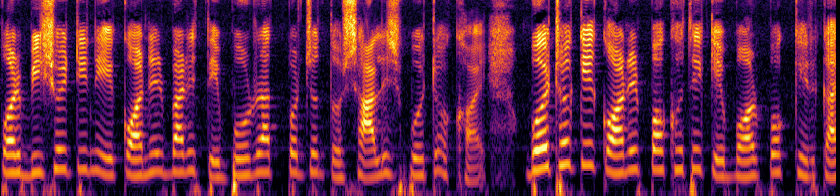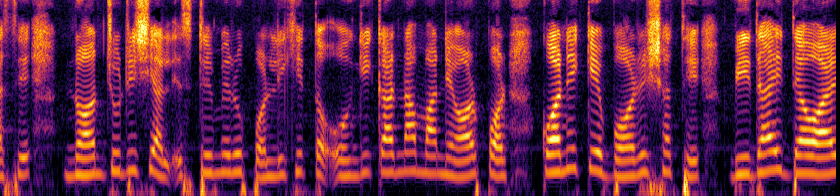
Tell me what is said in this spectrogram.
পর বিষয়টি নিয়ে কনের বাড়িতে ভোররাত পর্যন্ত সালিশ বৈঠক হয়। বৈঠকে কনের পক্ষ থেকে বরপক্ষের কাছে নন জুডিশিয়াল স্টিমের উপর লিখিত অঙ্গীকারনামা নেওয়ার পর কনেকে বরের সাথে বিদায় দেওয়ার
